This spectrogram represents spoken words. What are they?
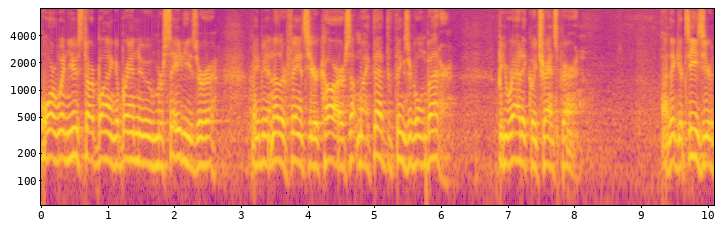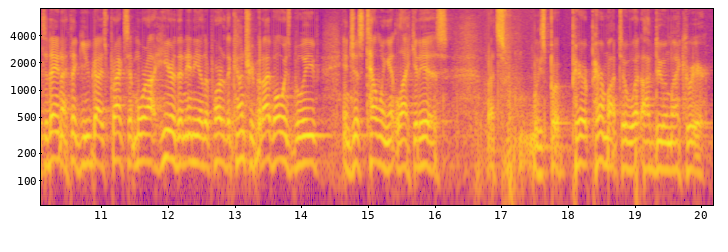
Or when you start buying a brand new Mercedes or maybe another fancier car or something like that, that things are going better be radically transparent. I think it's easier today, and I think you guys practice it more out here than any other part of the country, but I've always believed in just telling it like it is. That's at least paramount to what I do in my career.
